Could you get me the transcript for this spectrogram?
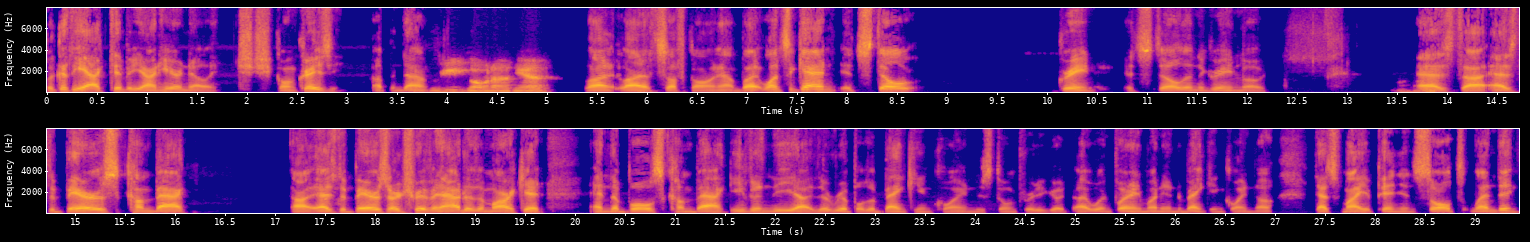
look at the activity on here, Nelly, going crazy, up and down. going on, yeah. A lot, a lot of stuff going on, but once again, it's still green. It's still in the green mode. Mm-hmm. As the, as the bears come back, uh, as the bears are driven out of the market, and the bulls come back. Even the uh, the Ripple, the banking coin, is doing pretty good. I wouldn't put any money in the banking coin, though. That's my opinion. Salt lending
